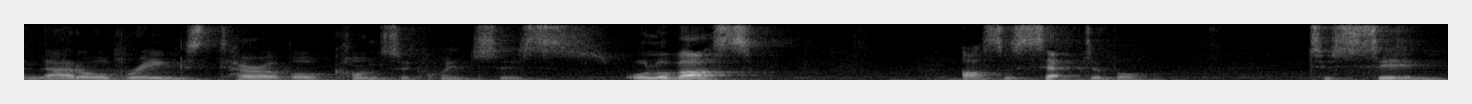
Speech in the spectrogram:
And that all brings terrible consequences. All of us are susceptible to sin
